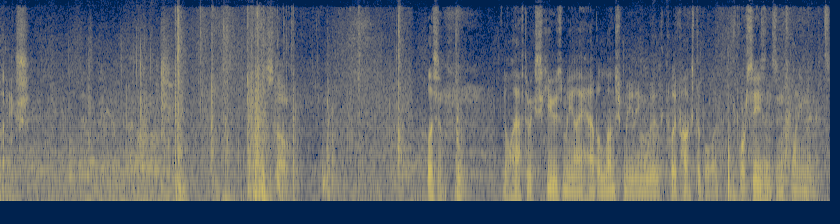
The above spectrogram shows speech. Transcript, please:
Thanks. So, listen, you'll have to excuse me. I have a lunch meeting with Cliff Huxtable at Four Seasons in 20 minutes.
